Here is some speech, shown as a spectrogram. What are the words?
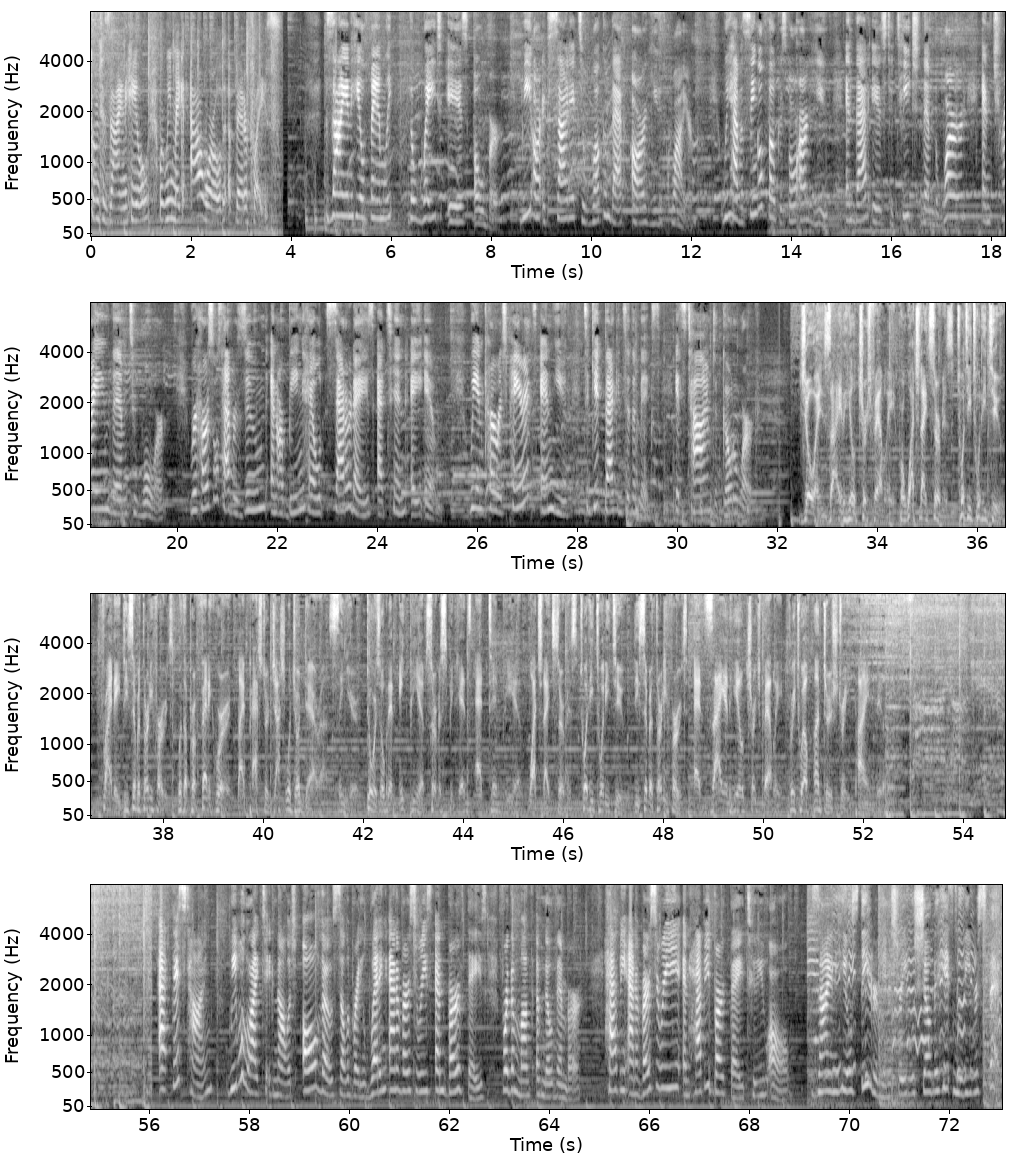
Welcome to Zion Hill, where we make our world a better place. Zion Hill family, the wait is over. We are excited to welcome back our youth choir. We have a single focus for our youth, and that is to teach them the word and train them to war. Rehearsals have resumed and are being held Saturdays at 10 a.m. We encourage parents and youth to get back into the mix. It's time to go to work. Join Zion Hill Church family for Watch Night Service 2022, Friday, December 31st, with a prophetic word by Pastor Joshua Joy Dara, Sr. Doors open at 8 p.m. Service begins at 10 p.m. Watch Night Service 2022, December 31st at Zion Hill Church Family, 312 Hunter Street, Pineville. At this time, we would like to acknowledge all those celebrating wedding anniversaries and birthdays for the month of November. Happy anniversary and happy birthday to you all. Zion Hills Theater Ministry will show the hit movie Respect,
